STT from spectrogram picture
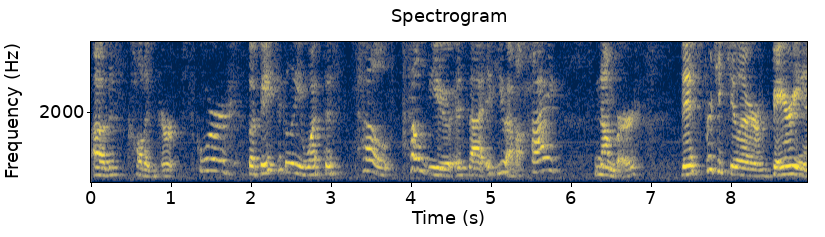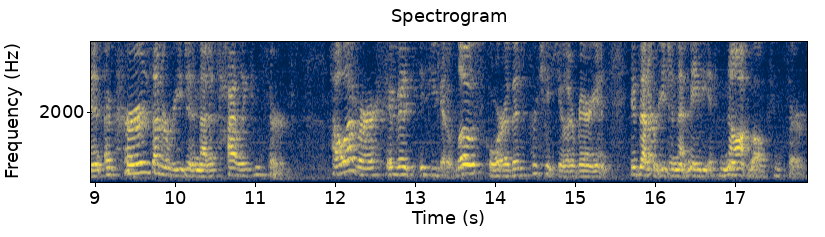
Uh, this is called a GERP score, but basically what this tell, tells you is that if you have a high number, this particular variant occurs at a region that is highly conserved. However, if, it, if you get a low score, this particular variant is at a region that maybe is not well conserved.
